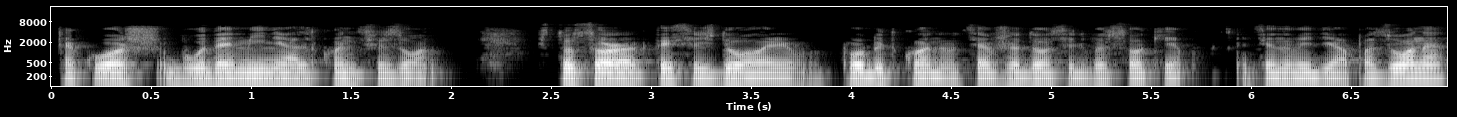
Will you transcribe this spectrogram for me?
також буде міні-альткоін сезон. 140 тисяч доларів по біткоїну це вже досить високі цінові діапазони.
